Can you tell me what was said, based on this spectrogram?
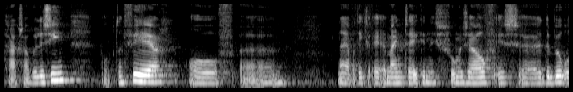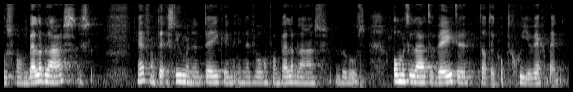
graag zou willen zien. Bijvoorbeeld een veer of ehm, nou ja, wat ik, eh, mijn teken is voor mezelf is de bubbels van bellenblaas. Dus van stuur me een teken in de vorm van bellenblaasbubbels. Om me te laten weten dat ik op de goede weg ben.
